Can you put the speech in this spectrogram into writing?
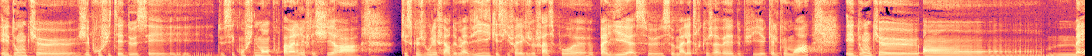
Et donc, euh, j'ai profité de ces de ces confinements pour pas mal réfléchir à qu'est-ce que je voulais faire de ma vie, qu'est-ce qu'il fallait que je fasse pour euh, pallier à ce, ce mal-être que j'avais depuis quelques mois. Et donc, en mai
